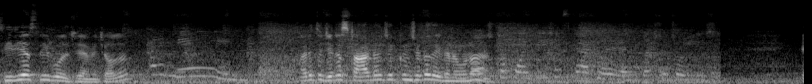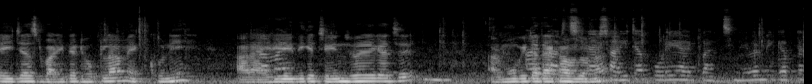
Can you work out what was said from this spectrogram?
সিরিয়াসলি বলছি আমি চলো। আরে তো যেটা স্টার্ট হয়েছে এক্ষুনি সেটা দেখে নেব না। এই জাস্ট বাড়িতে ঢুকলাম এক্ষুনি আর আইরি এদিকে চেঞ্জ হয়ে গেছে আর মুভিটা দেখা হলো না শাড়িটা পরে আর পাচ্ছি না এবার মেকআপটা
